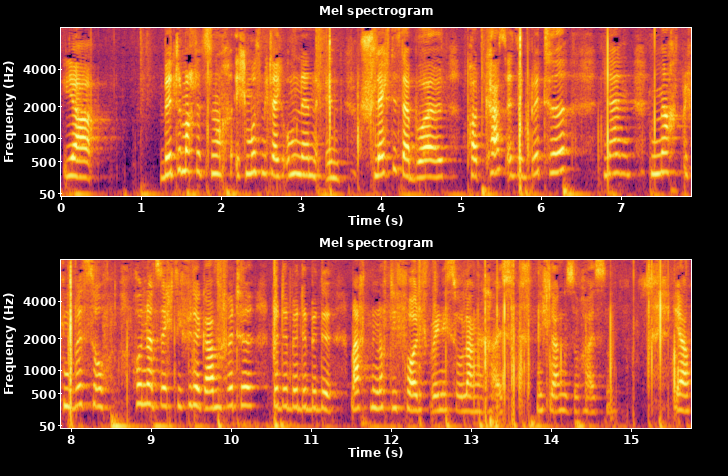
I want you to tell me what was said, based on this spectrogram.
Ja, bitte macht jetzt noch, ich muss mich gleich umnennen in schlechtester Ball Podcast, also bitte nennen, macht mich bis zu 160 Wiedergaben, bitte, bitte, bitte, bitte, macht mir noch die voll, ich will nicht so lange heißen, nicht lange so heißen. Ja,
